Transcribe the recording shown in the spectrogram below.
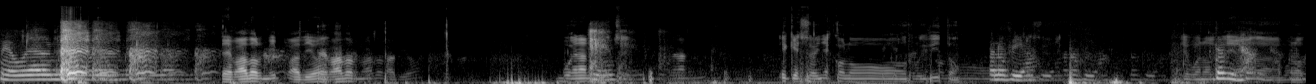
Me voy a dormir. Te va a dormir, pues, adiós. Te va a dormir, Buenas noches. Y que sueñes con los ruiditos. Buenos días. Buenos días. Y buenos días, buenos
